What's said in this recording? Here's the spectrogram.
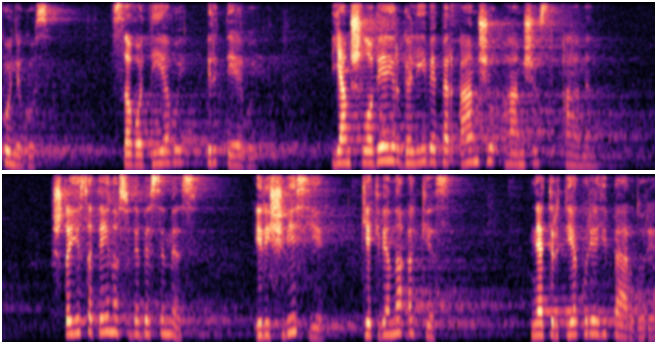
kunigus savo Dievui ir Tėvui. Jam šlovė ir galybė per amžių amžius. Amen. Štai jis ateina su debesimis ir išvys jį kiekviena akis, net ir tie, kurie jį perdurė.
